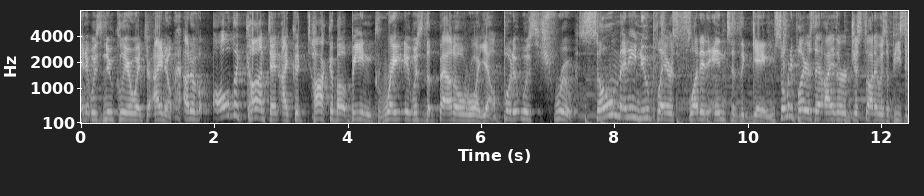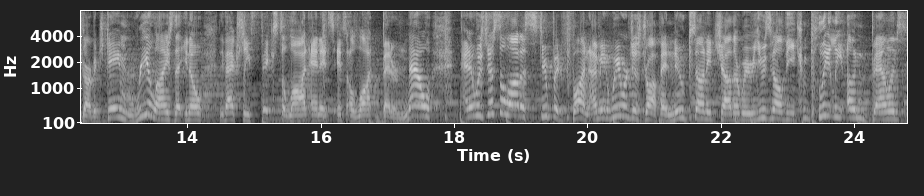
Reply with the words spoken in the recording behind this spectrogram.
and it was nuclear winter. I know. Out of all the content I could talk about being great, it was the battle royale, but it was true. So many new players flooded into the game. So many players that either just thought it was a piece of garbage game, realized that, you know, they've actually fixed a lot and it's it's a lot better now. And it was just a lot of stupid fun. I mean, we were just dropping nukes on each other. We were using all the completely unbalanced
